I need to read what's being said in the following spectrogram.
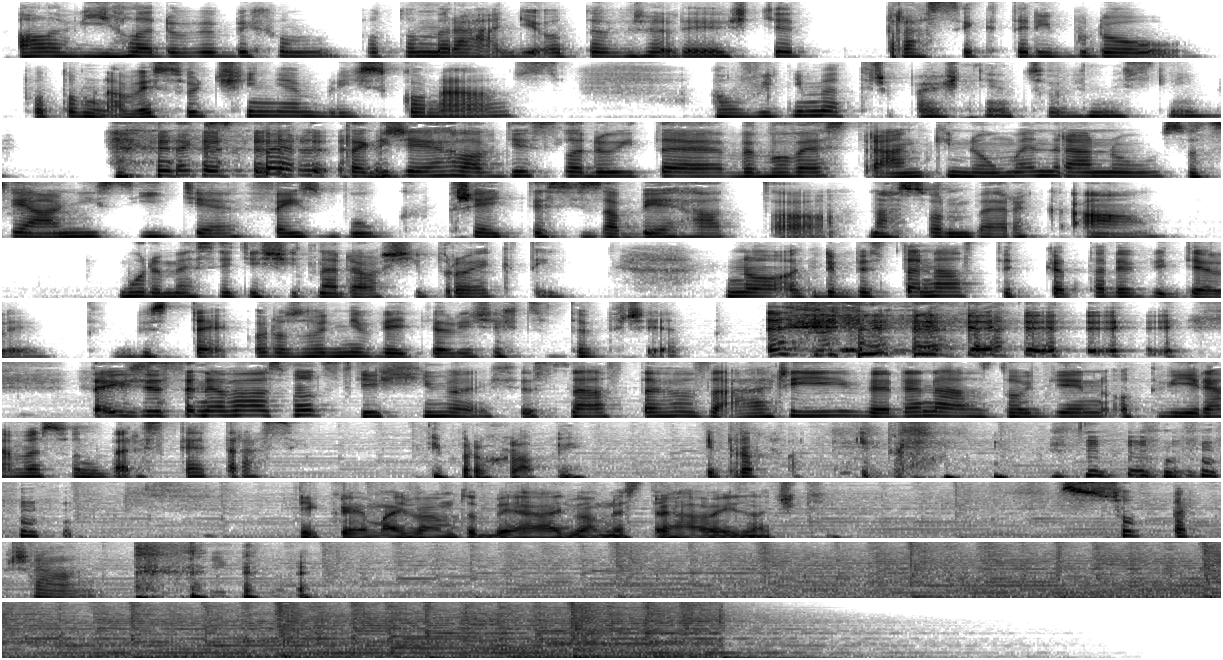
ale výhledově bychom potom rádi otevřeli ještě trasy, které budou potom na Vysočině, blízko nás a uvidíme, třeba ještě něco vymyslíme. tak super, takže hlavně sledujte webové stránky No Man Runu, sociální sítě, Facebook, přejďte si zaběhat na Sonberg a budeme se těšit na další projekty. No a kdybyste nás teďka tady viděli, tak byste jako rozhodně věděli, že chcete přijet. Takže se na vás moc těšíme. 16. září v 11 hodin otvíráme sonberské trasy. I pro chlapy. I pro chlapy. I pro Děkujem, ať vám to běhá, ať vám nestrhávají značky. Super přání.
